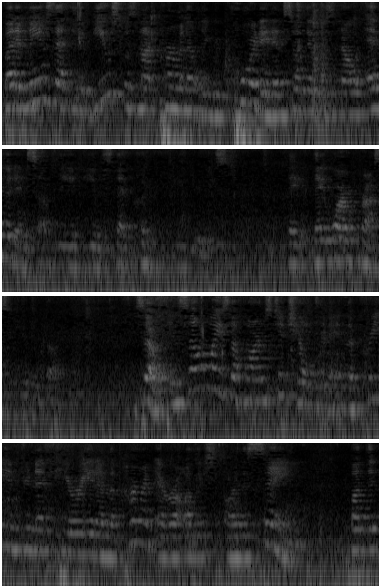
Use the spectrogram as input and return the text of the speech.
But it means that the abuse was not permanently recorded, and so there was no evidence of the abuse that could be used. They, they were prosecuted, though. So, in some ways, the harms to children in the pre-internet period and the current era are the, are the same. But the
